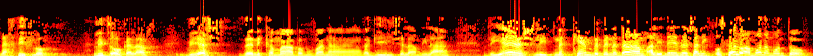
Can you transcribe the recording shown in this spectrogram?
להחטיף לו, לצעוק עליו, ויש, זה נקמה במובן הרגיל של המילה, ויש להתנקם בבן אדם על ידי זה שאני עושה לו המון המון טוב.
